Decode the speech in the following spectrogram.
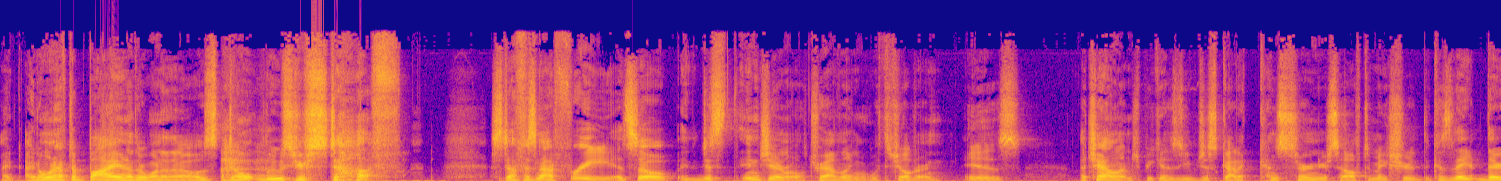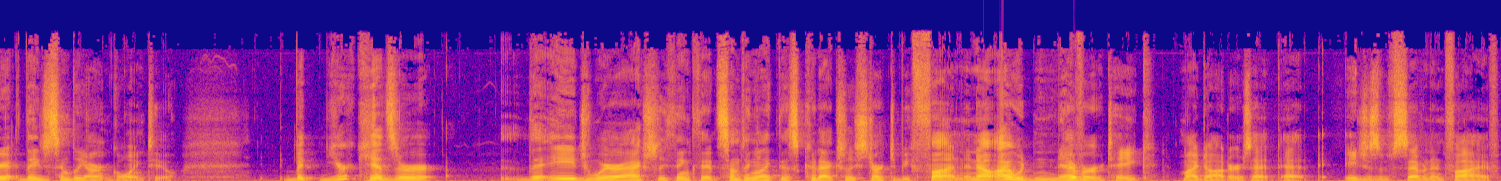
I, I don't have to buy another one of those. Don't lose your stuff. Stuff is not free. And so, just in general, traveling with children is a challenge because you've just got to concern yourself to make sure because they they they simply aren't going to. But your kids are the age where I actually think that something like this could actually start to be fun. And now I would never take my daughters at, at ages of seven and five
